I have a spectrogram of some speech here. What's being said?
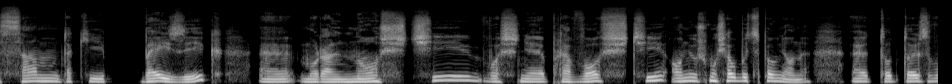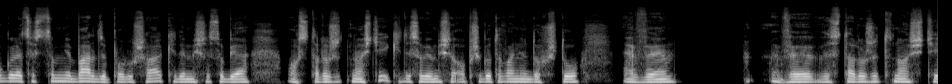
Sam taki basic E, moralności, właśnie prawości, on już musiał być spełniony. E, to, to jest w ogóle coś, co mnie bardzo porusza, kiedy myślę sobie o starożytności i kiedy sobie myślę o przygotowaniu do chrztu w w, w starożytności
